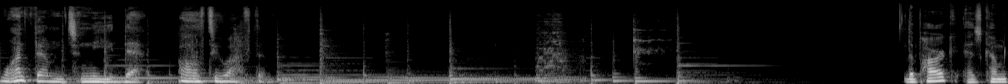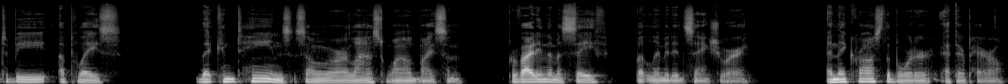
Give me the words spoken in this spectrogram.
want them to need that all too often. The park has come to be a place that contains some of our last wild bison, providing them a safe but limited sanctuary. And they cross the border at their peril.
